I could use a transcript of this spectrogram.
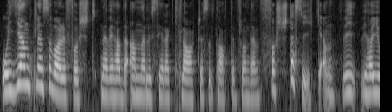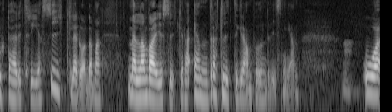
Och egentligen så var det först när vi hade analyserat klart resultaten från den första cykeln. Vi, vi har gjort det här i tre cykler då, där man mellan varje cykel har ändrat lite grann på undervisningen. Och,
